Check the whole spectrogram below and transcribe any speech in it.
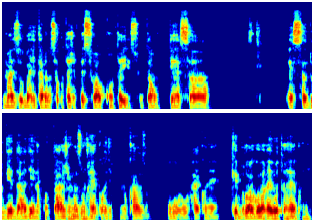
mas o Barrichello na sua contagem pessoal conta isso. Então tem essa essa dubiedade aí na contagem, mas um recorde no caso. O Raikkonen quebrou agora e outro recorde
